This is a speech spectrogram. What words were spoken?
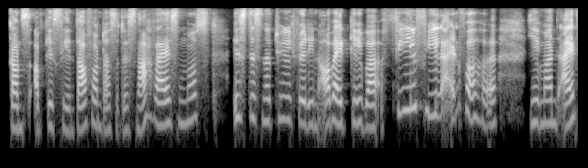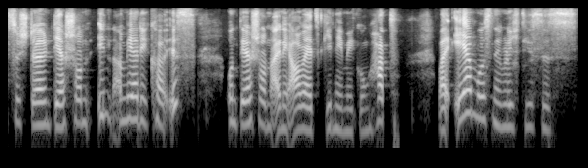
ganz abgesehen davon, dass er das nachweisen muss, ist es natürlich für den Arbeitgeber viel, viel einfacher, jemand einzustellen, der schon in Amerika ist und der schon eine Arbeitsgenehmigung hat. Weil er muss nämlich dieses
